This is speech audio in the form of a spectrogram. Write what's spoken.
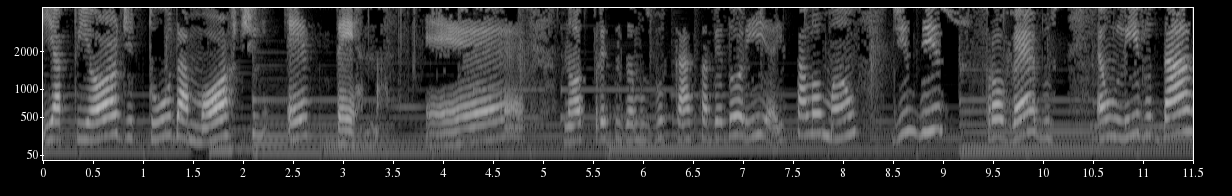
e a pior de tudo, a morte eterna. É, nós precisamos buscar sabedoria e Salomão diz isso. Provérbios é um livro da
